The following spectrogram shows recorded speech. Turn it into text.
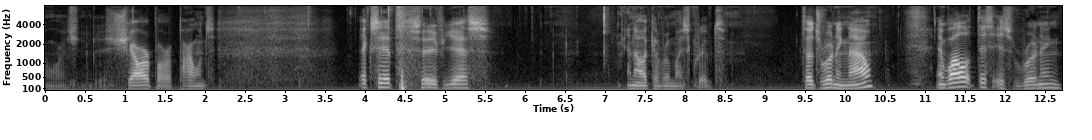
or a sharp or a pound. Exit, save yes. And now I can run my script. So it's running now. And while this is running,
